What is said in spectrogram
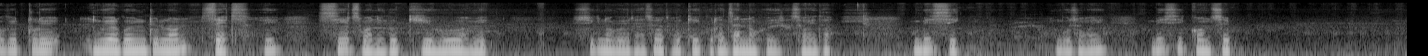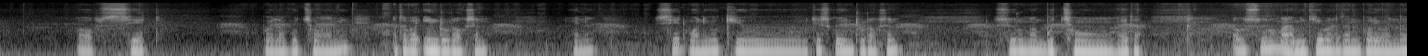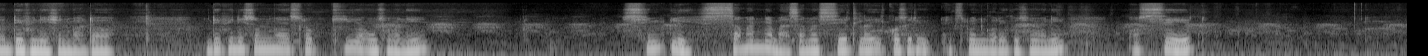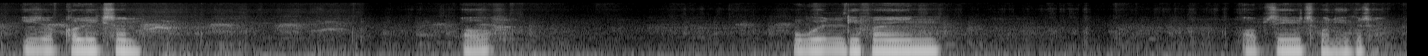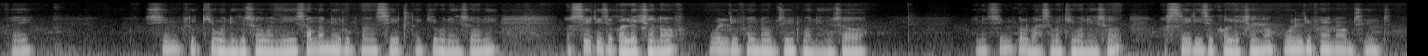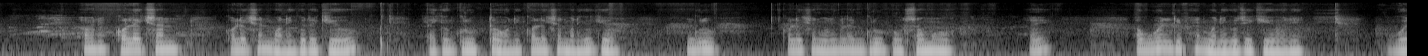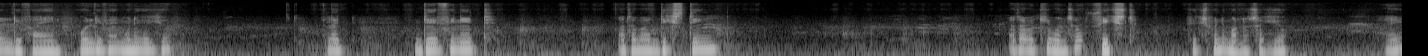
Okay today we are going to learn sets है? Sets भनेको के हो हामी सिक्न गइरहेछौँ अथवा केही कुरा जान्न गइरहेछौँ है त? बेसिक बुझौँ है? बेसिक कन्सेप्ट अफ सेट पहिला बुझ्छौँ हामी अथवा इन्ट्रोडक्सन होइन? सेट भनेको के हो त्यसको इन्ट्रोडक्सन सुरुमा बुझ्छौँ है त? अब सुरुमा हामी केबाट जानु पऱ्यो भन्दा डेफिनेसनबाट डेफिनेसनमा यसलाई के आउँछ भने सिम्पली सामान्य भाषामा सेटलाई कसरी एक्सप्लेन गरेको छ भने a set is a collection of well defined objects भनेको छ है। सिम्पली के भनेको छ भने सामान्य रूपमा सेटलाई के भनेको छ भने set is a collection of well defined object भनेको छ। होइन सिम्पल भाषामा के भनेको छ? Set is a collection of well defined object. अब होइन कलेक्सन कलेक्सन भनेको त के हो? लाइक ग्रुप त हो नि कलेक्सन भनेको के हो? ग्रुप कलेक्सन भनेको लाइक ग्रुप हो समूह है? अब वेल डिफाइन भनेको चाहिँ के हो भने वेल डिफाइन वेल डिफाइन भनेको के हो? लाइक डेफिनेट अथवा डिस्टिङ अथवा के भन्छ फिक्स्ड फिक्स पनि भन्न सकियो। है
